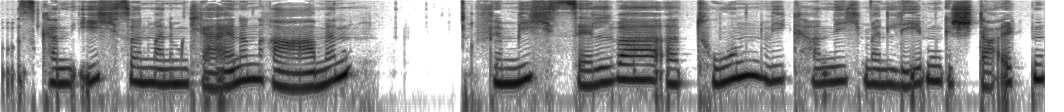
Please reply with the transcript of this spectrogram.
was kann ich so in meinem kleinen Rahmen für mich selber äh, tun? Wie kann ich mein Leben gestalten,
